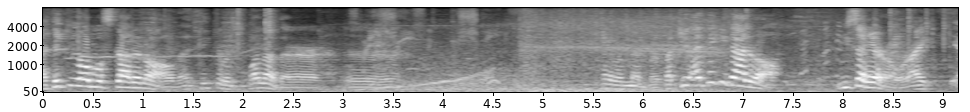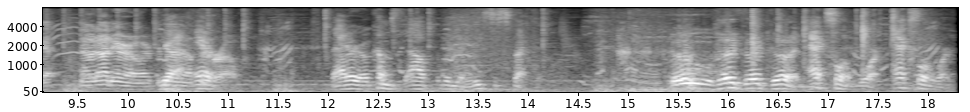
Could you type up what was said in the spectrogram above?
I think you almost got it all. I think there was one other. Uh, can't remember, but you, I think you got it all. You said arrow, right? Yeah. No, not arrow. I forgot Yeah, about that. That arrow comes out when you least suspect it. Ooh. Good, good, good. Excellent work. Excellent work.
